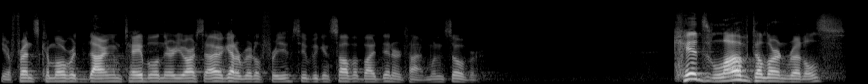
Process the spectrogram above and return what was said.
You know, friends come over at the dining room table, and there you are. Say, I got a riddle for you. See if we can solve it by dinner time when it's over. Kids love to learn riddles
